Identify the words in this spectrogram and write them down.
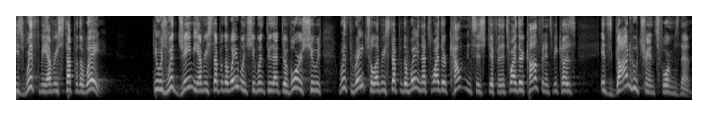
He's with me every step of the way. He was with Jamie every step of the way when she went through that divorce. She was with Rachel every step of the way, and that's why their countenance is different. It's why their confidence, because it's God who transforms them.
